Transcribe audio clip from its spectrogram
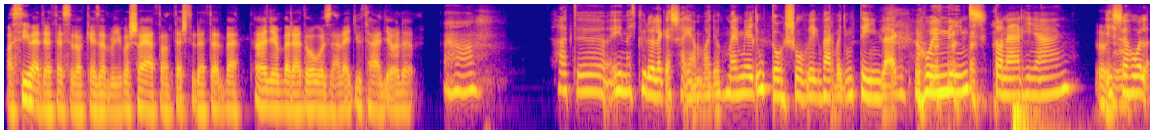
A szívedre teszed a kezed mondjuk a saját tantestületedbe, hány emberrel dolgozzál együtt, hányan nem. Aha. Hát én egy különleges helyen vagyok, mert mi egy utolsó végvár vagyunk tényleg, ahol nincs tanárhiány, és ahol,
